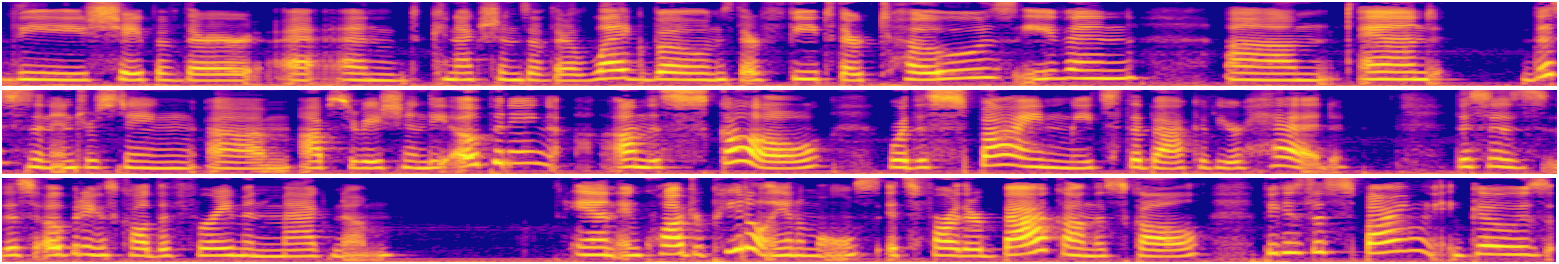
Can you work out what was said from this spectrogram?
the shape of their and connections of their leg bones, their feet, their toes, even. Um, and this is an interesting um, observation. The opening on the skull, where the spine meets the back of your head. This is this opening is called the foramen magnum. And in quadrupedal animals, it's farther back on the skull because the spine goes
